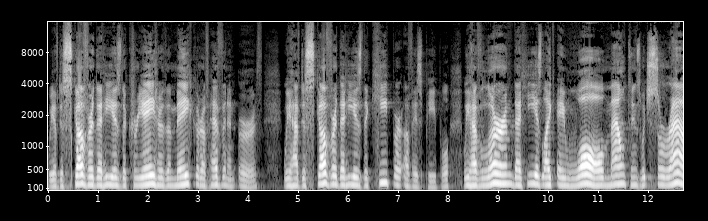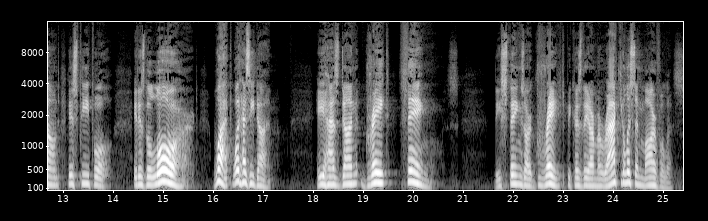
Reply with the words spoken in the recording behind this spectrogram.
We have discovered that He is the creator, the maker of heaven and earth. We have discovered that He is the keeper of His people. We have learned that He is like a wall, mountains which surround His people. It is the Lord. What? What has He done? He has done great things. These things are great because they are miraculous and marvelous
